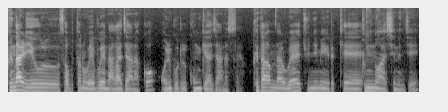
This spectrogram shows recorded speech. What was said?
그날 이후서부터는 외부에 나가지 않았고 얼굴을 공개하지 않았어요. 그 다음 날 왜 주님이 이렇게 분노하시는지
